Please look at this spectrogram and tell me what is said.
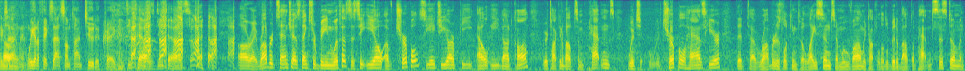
exactly. We got to fix that sometime too, to Craig. Details, details. All right. Robert Sanchez, thanks for being with us, the CEO of Cherple, C H E R P L E dot com. We were talking about some patents which Cherple has here that uh, Robert is looking to license and move on. We talked a little bit about the patent system and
